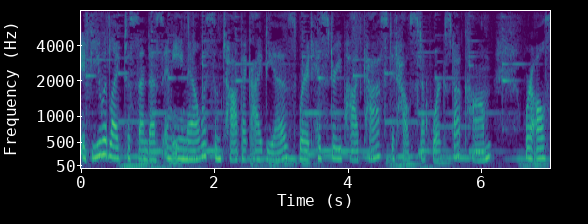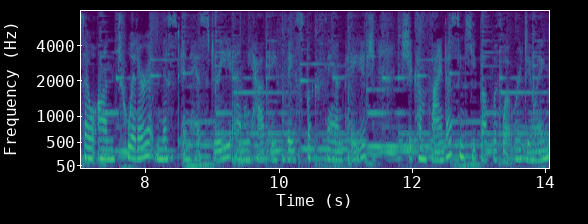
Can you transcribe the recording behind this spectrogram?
If you would like to send us an email with some topic ideas, we're at historypodcast at howstuffworks.com. We're also on Twitter at Missed in History, and we have a Facebook fan page. You should come find us and keep up with what we're doing.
